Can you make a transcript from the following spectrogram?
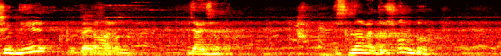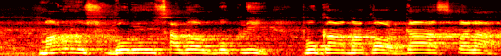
শিখ দিয়ে যাবে ইসলাম এত সুন্দর। মানুষ গরু ছাগল বকরি পোকা মাকড় গাছপালা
